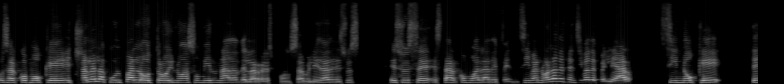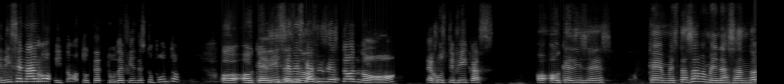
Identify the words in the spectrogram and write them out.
O sea, como que echarle la culpa al otro y no asumir nada de la responsabilidad. Eso es, eso es eh, estar como a la defensiva, no a la defensiva de pelear, sino que te dicen algo y no, tú, tú defiendes tu punto. O, que dicen es que haces esto, no, te justificas. O, que dices, ¿qué? ¿Me estás amenazando?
